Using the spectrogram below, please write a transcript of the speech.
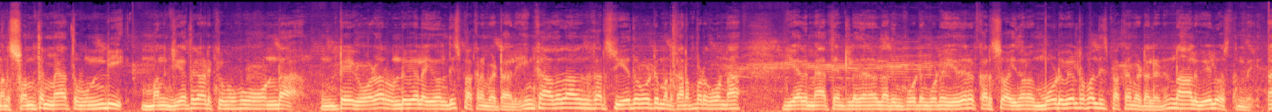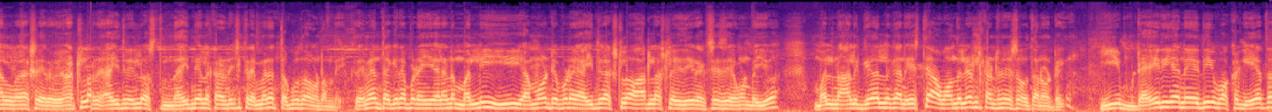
మన సొంత మేత ఉండి మన జీతగాడికి ఇవ్వకుండా ఉంటే కూడా రెండు వేల ఐదు వందలు తీసి పక్కన పెట్టాలి. ఇంకా అదనపు ఖర్చు ఏదో ఒకటి మనకు కనపడకుండా ఏదో మ్యాథ్ తింటలేదని లేదా ఇంకోటి ఇంకోటి ఏదైనా ఖర్చు ఐదు వందలు మూడు వేల రూపాయలు తీసి పక్కన పెట్టాలండి. నాలుగు వేలు వస్తుంది. నాలుగు లక్షల ఇరవై అట్లా ఐదు నెలలు వస్తుంది. ఐదు నెలల కాడ నుంచి క్రమేణా తగ్గుతూ ఉంటుంది. క్రమేణా తగ్గినప్పుడు ఏం చేయాలంటే మళ్ళీ ఈ అమౌంట్ ఎప్పుడు ఐదు లక్షలు ఆరు లక్షలు ఐదు ఎక్సైజ్ ఏముండయో మళ్ళీ నాలుగు గేదెలు కానీ వేస్తే ఆ వంద లీటర్లు కంటిన్యూస్ అవుతూ ఉంటాయి. ఈ డైరీ అనేది ఒక గీత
